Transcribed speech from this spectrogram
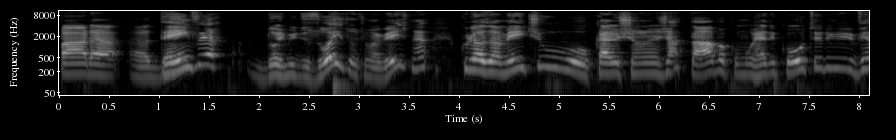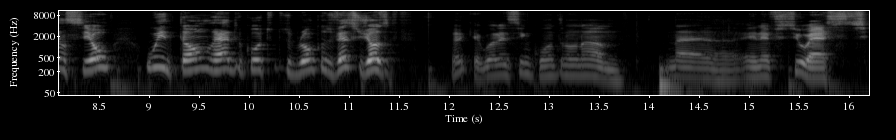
para uh, Denver, 2018, a última vez, né? Curiosamente, o Kyle Shanahan já estava como head coach e venceu o então head coach dos Broncos, Vince Joseph, né? que agora eles se encontram na, na NFC West.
